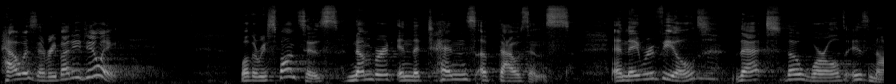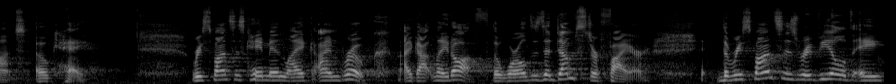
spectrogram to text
How is everybody doing? Well, the responses numbered in the tens of thousands, and they revealed that the world is not okay. Responses came in like, I'm broke, I got laid off, the world is a dumpster fire. The responses revealed a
